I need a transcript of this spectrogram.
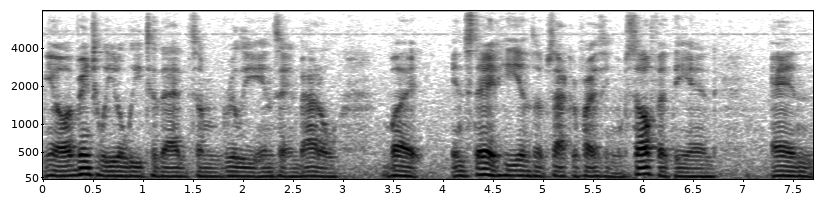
you know eventually it'll lead to that some really insane battle, but instead he ends up sacrificing himself at the end, and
